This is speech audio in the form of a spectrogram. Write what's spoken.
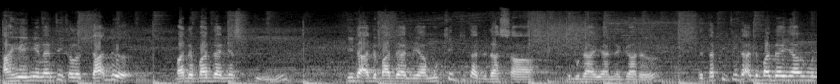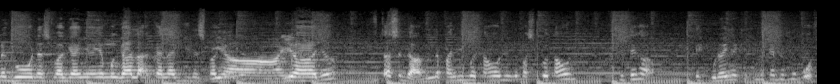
akhirnya nanti kalau tak ada badan-badan yang seperti ini, tidak ada badan yang mungkin kita ada dasar kebudayaan negara, tetapi tidak ada badan yang menegur dan sebagainya, yang menggalakkan lagi dan sebagainya. Ya, Ya, je. Kita tak sedar, lepas 5 tahun, lepas 10 tahun, kita tengok, eh budaya kita ni kan ada pupus.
